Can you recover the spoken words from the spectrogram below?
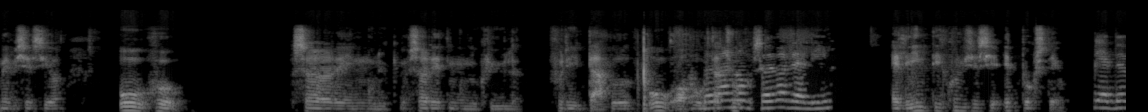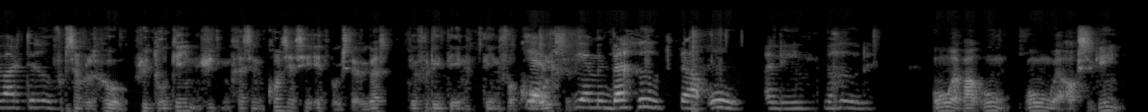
men hvis jeg siger OH, så er det, en moleky- så er det et molekyle. Fordi der er både O og H, Og der er to hvad var det alene? Alene, det er kun, hvis jeg siger et bogstav. Ja, hvad var det, det hed? For eksempel H, hydrogen, hyd- Christian, grund til at jeg siger et bogstav, ikke også? Det er fordi, det er en, det er en forkortelse. Ja, ja, men hvad hed det der O alene? Hvad hed det? O er bare O. O er oxygen.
